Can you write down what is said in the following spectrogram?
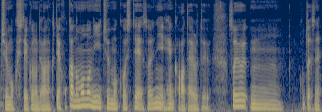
注目していくのではなくて他のものに注目をしてそれに変化を与えるというそういううんことですね。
